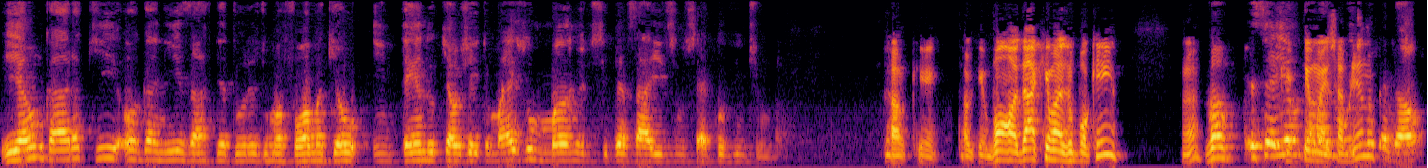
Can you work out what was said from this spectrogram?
E é um cara que organiza a arquitetura de uma forma que eu entendo que é o jeito mais humano de se pensar isso no século XXI. Tá ok, tá ok. Vamos rodar aqui mais um pouquinho? Vamos. Esse aí é um tem mais, Sabrina? legal.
